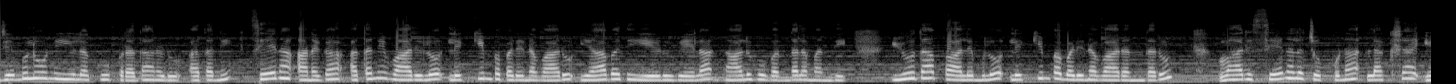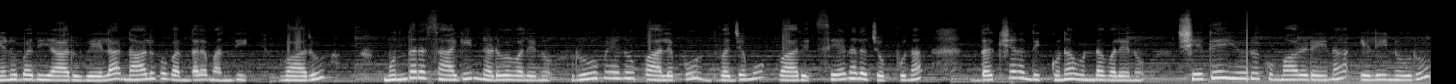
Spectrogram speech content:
జబులూనీయులకు ప్రధానుడు అతని సేన అనగా అతని వారిలో లెక్కింపబడిన వారు యాభై ఏడు వేల నాలుగు వందల మంది. యూదా పాలెములో లెక్కింపబడిన వారందరూ వారి సేనల చొప్పున లక్ష ఎనభై ఆరు వేల నాలుగు వందల మంది. వారు ముందర సాగి నడవవలెను. రూబేను పాలెపు ధ్వజము వారి సేనల చొప్పున దక్షిణ దిక్కున ఉండవలెను. షెదేయూరు కుమారుడైన ఎలినూరు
